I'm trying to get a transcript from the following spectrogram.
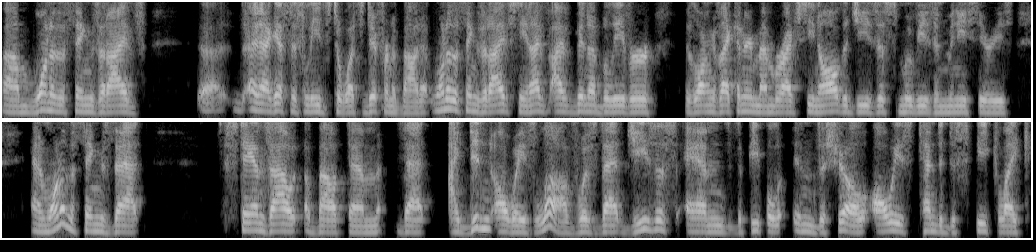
Um, one of the things that I've uh, and I guess this leads to what's different about it. One of the things that I've seen, I've I've been a believer as long as I can remember. I've seen all the Jesus movies and miniseries, and one of the things that stands out about them that I didn't always love was that Jesus and the people in the show always tended to speak like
